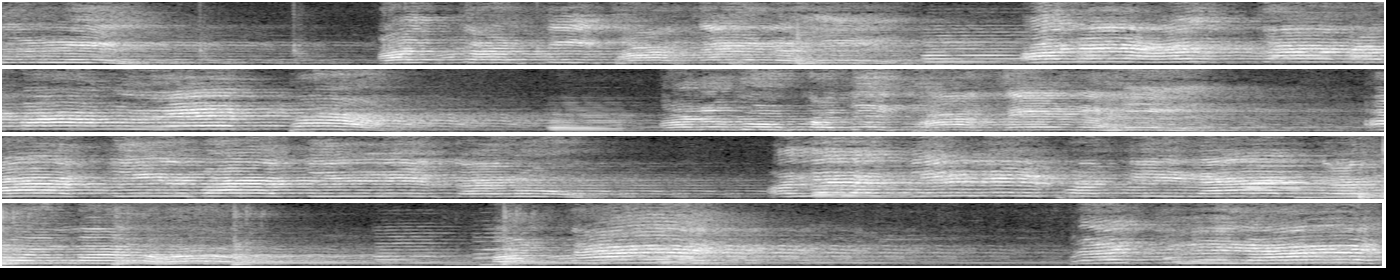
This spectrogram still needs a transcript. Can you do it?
દિલ્હી. અંતરથી થાકે નહીં. અને અંતર અમારું એક પર અણગું કદી થશે નહીં. આ દિલમાં દિલ્હી કરું અને દિલ્હી પતિ રાજ કરું અમર હો. મરતાજ પૃથ્વીરાજ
